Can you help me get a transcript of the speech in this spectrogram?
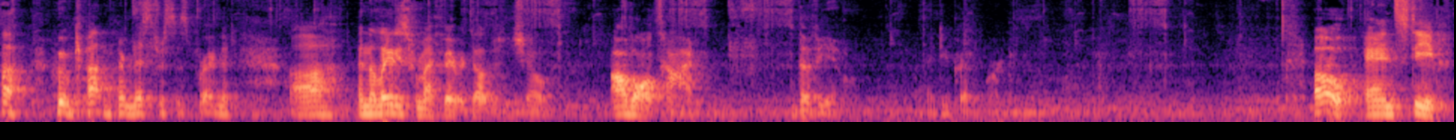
who've gotten their mistresses pregnant, and the ladies from my favorite television show, of all time, The View. They do great work. Oh, and Steve,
